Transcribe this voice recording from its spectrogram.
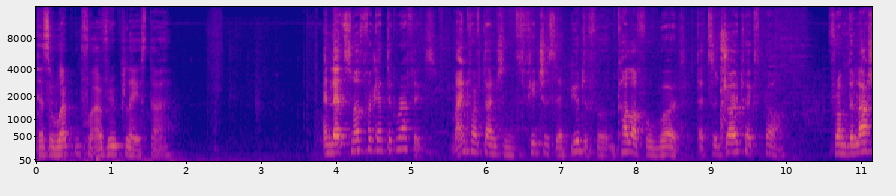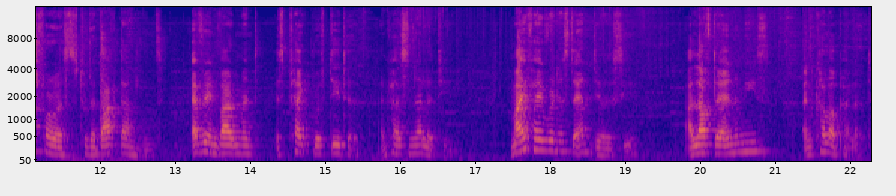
there's a weapon for every playstyle. And let's not forget the graphics. Minecraft Dungeons features a beautiful, colorful world that's a joy to explore. From the lush forests to the dark dungeons, every environment is packed with detail and personality. My favorite is the End DLC. I love the enemies and color palette,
